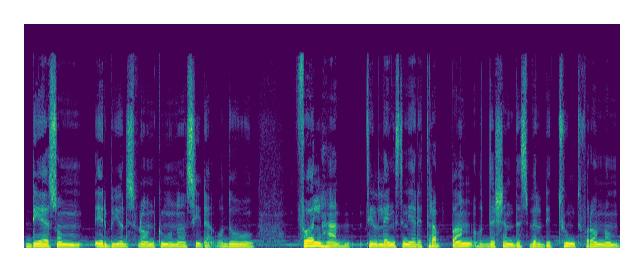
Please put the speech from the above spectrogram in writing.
det som tilbys fra kommunens side. Og da föll han till längst ner i trappan och det kändes veldig tungt for honom.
